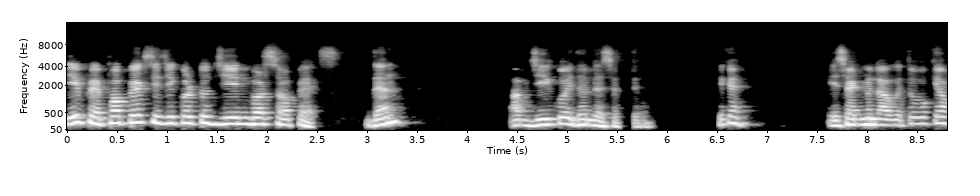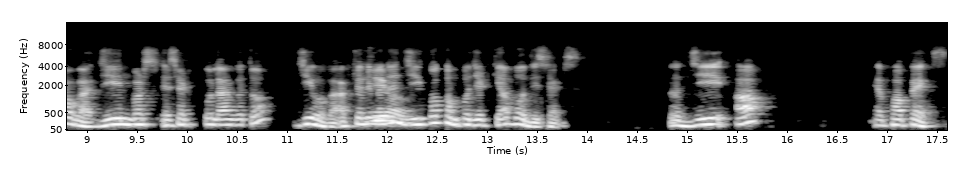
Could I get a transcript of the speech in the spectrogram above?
if f of x is equal to g inverse of x then आप g को इधर ले सकते हो। ठीक है? ए साइड में लाओगे तो वो क्या होगा? जी इनवर्स ए साइड को लाओगे तो जी होगा। एक्चुअली मैंने g को कंपोजिट किया बोथ साइड्स तो g of f of x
